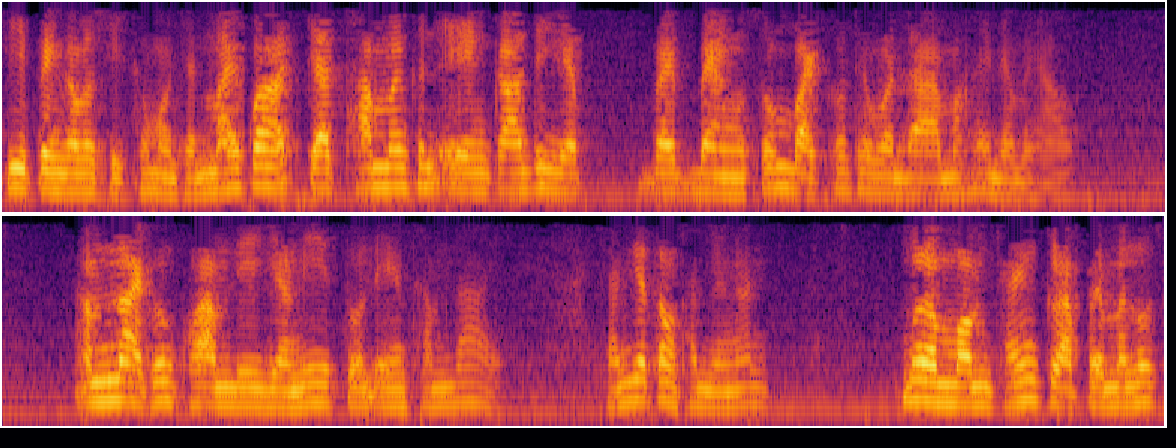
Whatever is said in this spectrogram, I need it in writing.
ที่เป็นกรรมสิทธิ์ของหม่อมฉันหมายว่าจะทำมันขึ้นเองการที่จะไปแบ่งสมบัติของเทวดามาให้เนี่ยไม่เอาอำนาจของความดีอย่างนี้ตนเองทำได้ ฉันจะต้องทำอย่างนั้น เมื่อหม่อมฉันกลับไปมนุษย์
